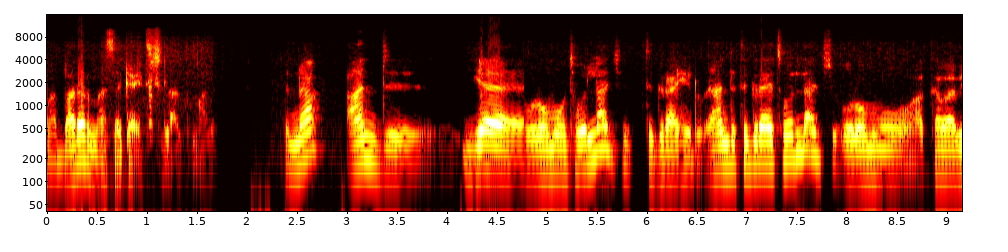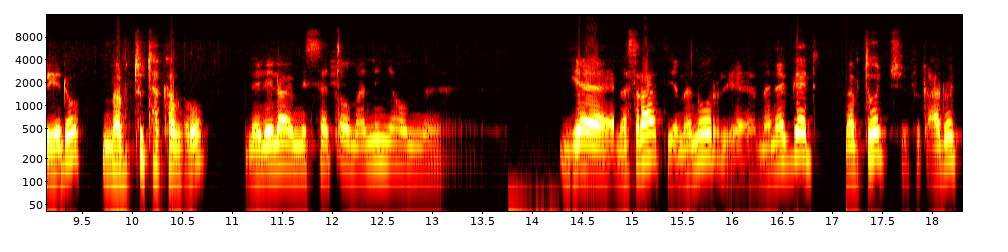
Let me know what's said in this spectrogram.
ማባረር፣ ማሰቃየት ይችላሉ ማለት ነው እና አንድ የኦሮሞ ተወላጅ ትግራይ ሄዶ የአንድ ትግራይ ተወላጅ ኦሮሞ አካባቢ ሄዶ መብቱ ተከብሮ ለሌላው የሚሰጠው ማንኛውም የመስራት፣ የመኖር፣ የመነገድ መብቶች፣ ፍቃዶች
